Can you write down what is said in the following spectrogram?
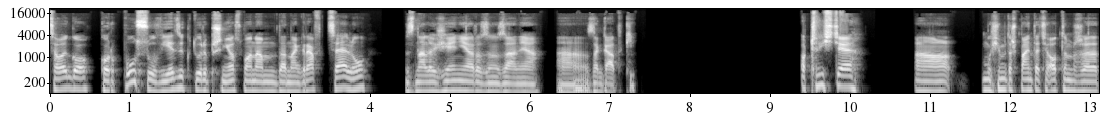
całego korpusu wiedzy, który przyniosła nam dana gra w celu znalezienia rozwiązania zagadki. Oczywiście musimy też pamiętać o tym, że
